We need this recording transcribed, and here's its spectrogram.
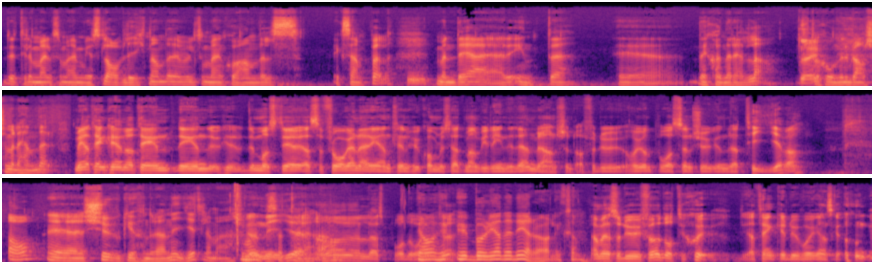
det till och med liksom är mer slavliknande liksom människohandelsexempel. Mm. Men det är inte eh, den generella situationen i branschen, men det händer. Men jag tänker ändå att det är en, det är en det måste, alltså frågan är egentligen hur kommer det sig att man vill in i den branschen då? För du har ju hållit på sedan 2010 va? Ja, eh, 2009 till och med. 2009? Så att, ja, eh, ja. jag har läst på då. Ja, hur, hur började det då? Liksom? Ja, men alltså, du är ju född 87. Jag tänker du var ju ganska ung.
